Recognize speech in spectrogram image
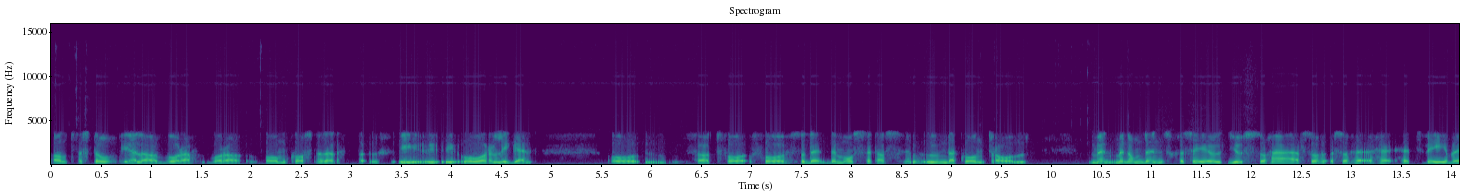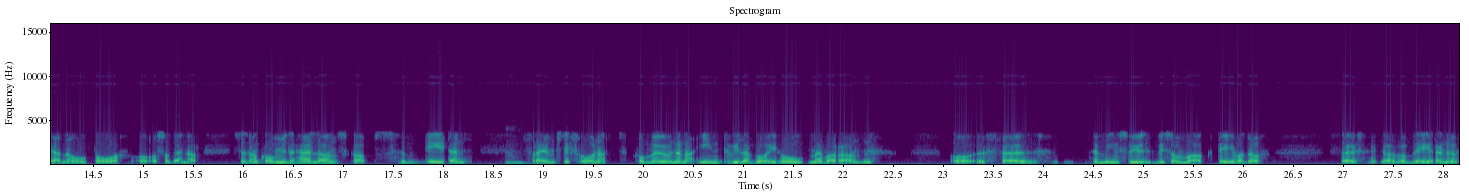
allt för stor del av våra, våra omkostnader i, i, årligen. Och för att få, få, så det, det måste tas under kontroll. Men, men om den ska se ut just så här så, så det tvivlar jag nog på. Och, och sådär. Sedan kom ju den här landskapsbiten mm. främst ifrån att kommunerna inte ville gå ihop med varann. Och för, jag minns vi, vi som var aktiva då för, ja vad blir det nu,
